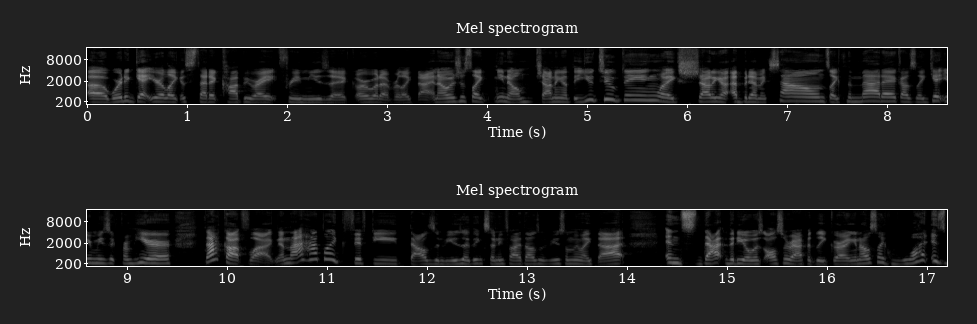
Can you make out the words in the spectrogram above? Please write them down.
uh, where to get your like aesthetic copyright free music or whatever like that. And I was just like, you know, shouting out the YouTube thing, like shouting out epidemic sounds, like thematic. I was like, get your music from here. That got flagged, and that had like fifty thousand views, I think seventy five thousand views, something like that. And that video was also rapidly growing, and I was like, what is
